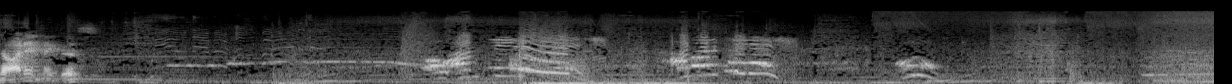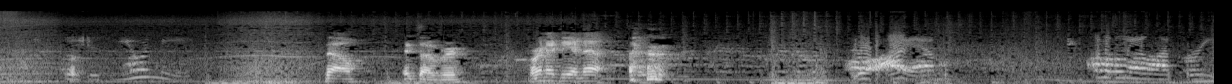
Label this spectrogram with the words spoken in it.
no, I didn't make this. It's just you and me. No, it's over. We're in a DNF. Well, I am. I'm only on lap three.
